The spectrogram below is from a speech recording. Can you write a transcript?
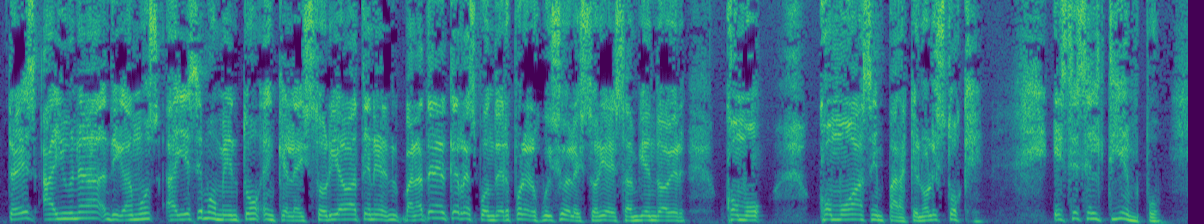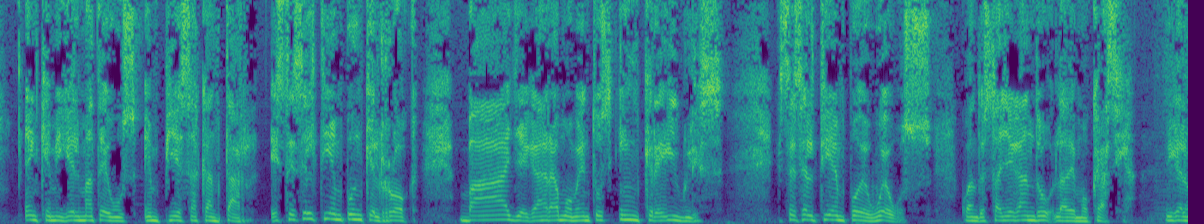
Entonces hay una, digamos, hay ese momento en que la historia va a tener, van a tener que responder por el juicio de la historia están viendo a ver cómo, cómo hacen para que no les toque. Este es el tiempo en que Miguel Mateus empieza a cantar. Este es el tiempo en que el rock va a llegar a momentos increíbles. Este es el tiempo de huevos, cuando está llegando la democracia. Miguel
